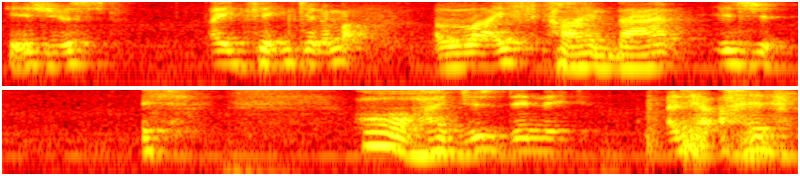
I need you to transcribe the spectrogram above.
is just like thinking about a lifetime ban is just it's oh I just didn't I, I,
